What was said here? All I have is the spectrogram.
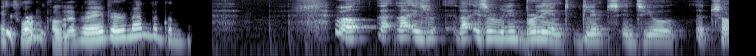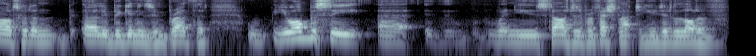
It's wonderful that they've remembered them. Well, that, that is that is a really brilliant glimpse into your uh, childhood and early beginnings in Bradford. You obviously uh, when you started as a professional actor, you did a lot of,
